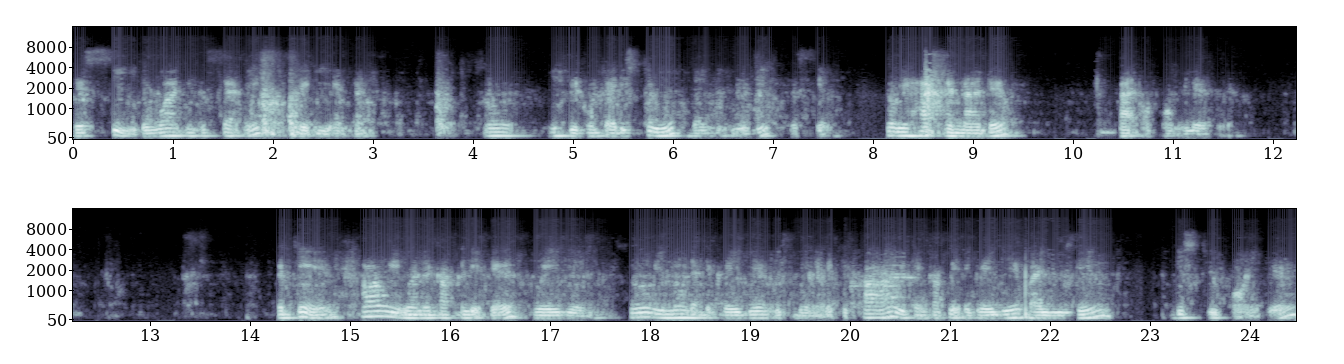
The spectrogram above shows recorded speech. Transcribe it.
the C, the y-intercept is the EMF. So if we compare these two, then it will be the same. So we have another type of formula here. Again, how we want to calculate the gradient? So we know that the gradient is the negative R. We can calculate the gradient by using these two points here.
